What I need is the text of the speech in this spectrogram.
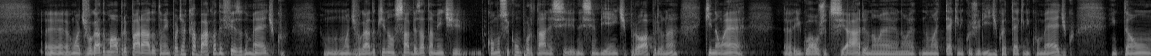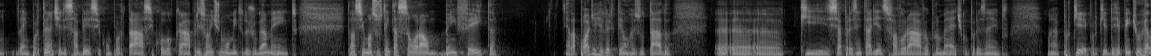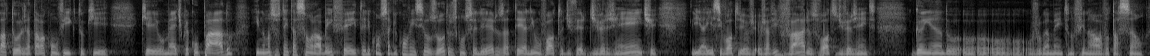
É, um advogado mal preparado também pode acabar com a defesa do médico. Um, um, advogado que não sabe exatamente como se comportar nesse, nesse ambiente próprio, né? que não é, é igual ao judiciário, não é, não, é, não é técnico jurídico, é técnico médico. Então, é importante ele saber se comportar, se colocar, principalmente no momento do julgamento. Então, assim, uma sustentação oral bem feita, ela pode reverter um resultado uh, uh, que se apresentaria desfavorável para o médico, por exemplo. Né? Por quê? Porque, de repente, o relator já estava convicto que, que o médico é culpado e, numa sustentação oral bem feita, ele consegue convencer os outros conselheiros a ter ali um voto diver, divergente. E aí, esse voto, eu, já vi vários votos divergentes ganhando o, o, o, julgamento no final, a votação.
